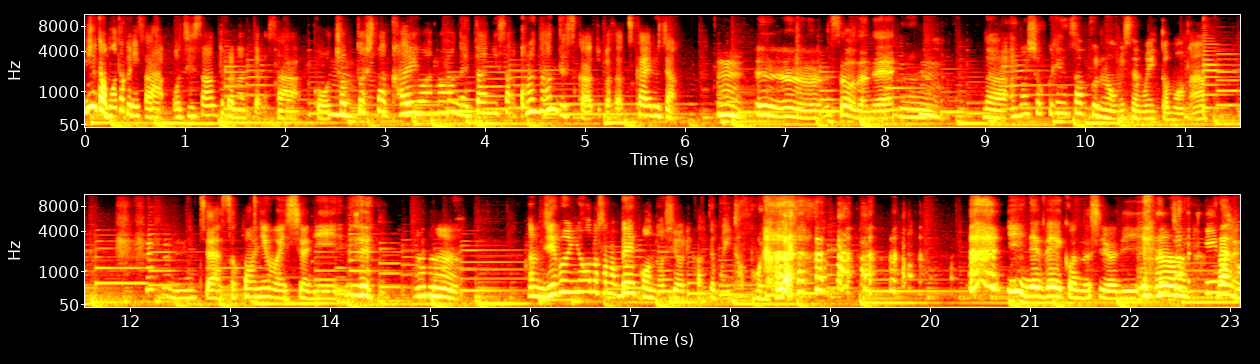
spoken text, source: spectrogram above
ミントも特にさおじさんとかなったらさこうちょっとした会話のネタにさ、これ何ですかとかさ使えるじゃん、うん。うんうんうん、そうだね。うん。だからあの食品サンプルのお店もいいと思うな。うん。じゃあそこにも一緒に。うん。あの自分用のそのベーコンのしおり買ってもいいと思うよ、いいね、ベーコンのしおり。ちょっと気になる。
